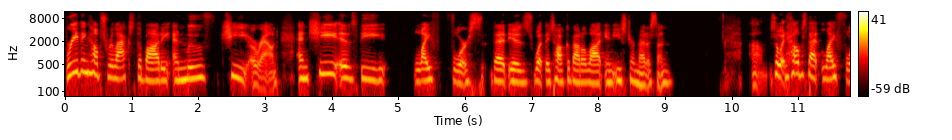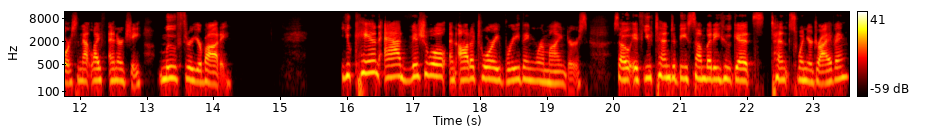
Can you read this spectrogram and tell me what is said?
Breathing helps relax the body and move chi around. And chi is the life force that is what they talk about a lot in eastern medicine. Um, so it helps that life force and that life energy move through your body. You can add visual and auditory breathing reminders. So if you tend to be somebody who gets tense when you're driving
